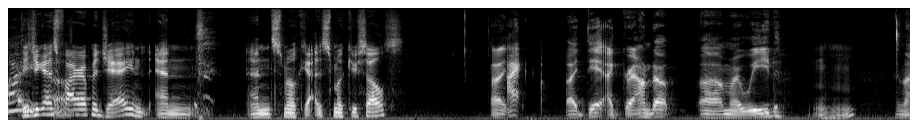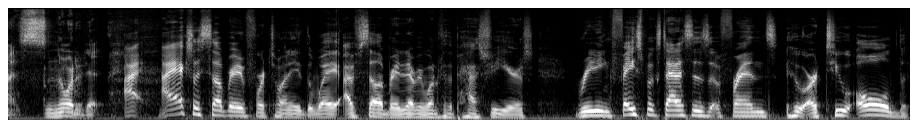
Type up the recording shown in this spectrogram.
I, Did you guys uh, fire up a J and and and smoke uh, smoke yourselves? I, I, I- did. I ground up uh, my weed, mm-hmm. and I snorted it. I, I actually celebrated 420 the way I've celebrated everyone for the past few years, reading Facebook statuses of friends who are too old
